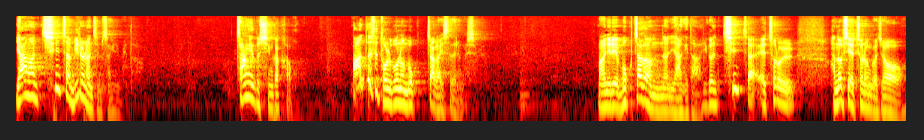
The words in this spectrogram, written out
양은 진짜 미련한 짐승입니다. 장애도 심각하고 반드시 돌보는 목자가 있어야 되는 것입니다. 만일에 목자가 없는 양이다. 이건 진짜 애초를 한없이 애초는 거죠.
